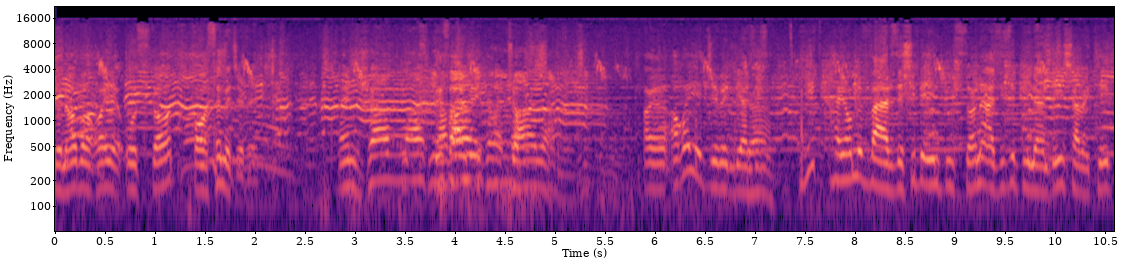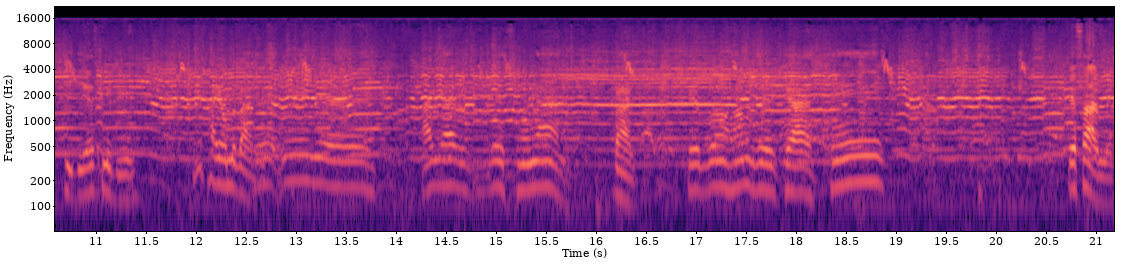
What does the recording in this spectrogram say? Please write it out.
جناب آقای استاد قاسم جبلی انشاءالله. آقای جبلی عزیز یک پیام ورزشی به این دوستان عزیز بیننده شبکه پی دی اف میدیم یک پیام ورزشی. اگر بتونن بله. که با هم هستیم بفرمایید.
